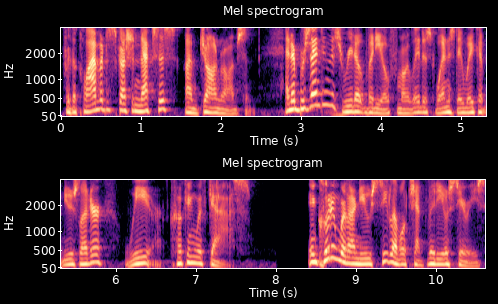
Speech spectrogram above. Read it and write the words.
For the Climate Discussion Nexus, I'm John Robson. And in presenting this readout video from our latest Wednesday Wake Up newsletter, we are cooking with gas. Including with our new Sea Level Check video series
